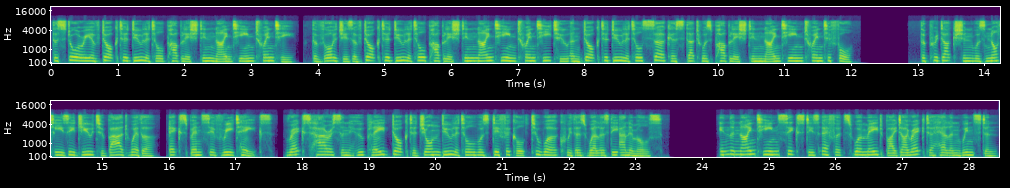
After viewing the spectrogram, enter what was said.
the Story of Dr. Dolittle published in 1920, The Voyages of Dr. Dolittle published in 1922 and Dr. Dolittle's Circus that was published in 1924. The production was not easy due to bad weather, expensive retakes, Rex Harrison who played Dr. John Dolittle was difficult to work with as well as the animals. In the 1960s efforts were made by director Helen Winston,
